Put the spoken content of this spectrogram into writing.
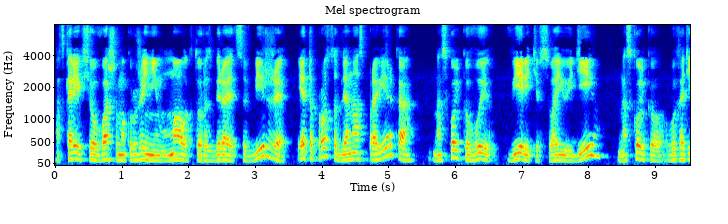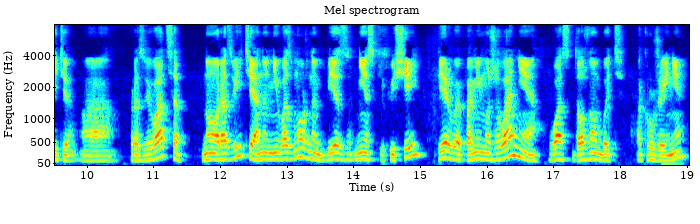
а скорее всего в вашем окружении мало кто разбирается в бирже, это просто для нас проверка, насколько вы верите в свою идею, насколько вы хотите а, развиваться. Но развитие, оно невозможно без нескольких вещей. Первое, помимо желания, у вас должно быть окружение,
